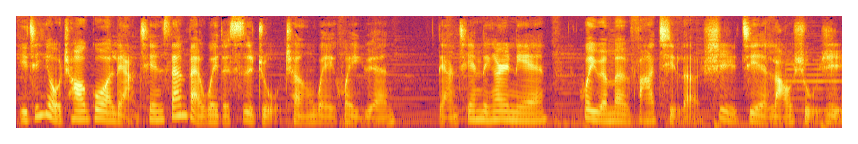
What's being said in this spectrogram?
已经有超过两千三百位的饲主成为会员。两千零二年，会员们发起了世界老鼠日。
